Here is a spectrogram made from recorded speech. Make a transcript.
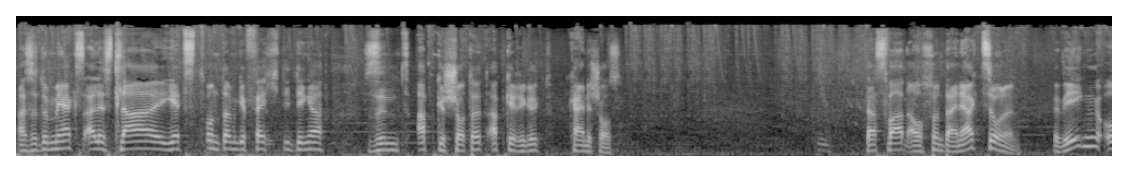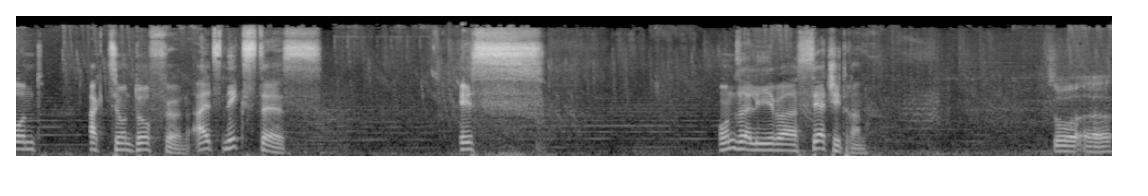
Also du merkst alles klar, jetzt unterm Gefecht, die Dinger sind abgeschottet, abgeriegelt. Keine Chance. Das waren auch schon deine Aktionen. Bewegen und Aktion durchführen. Als nächstes ist unser lieber Sergi dran. So, äh,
